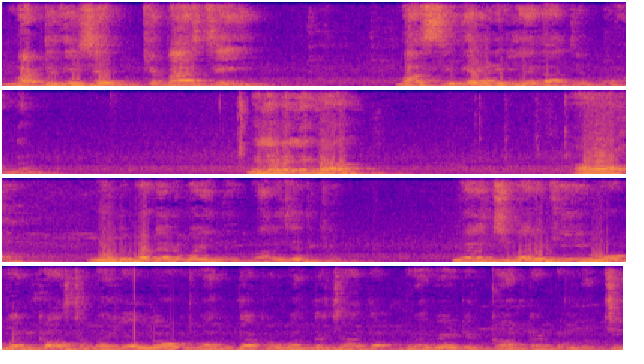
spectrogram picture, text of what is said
మట్టి తీసే కెపాసిటీ మా సింగరేణి లేదా అని చెప్పి మేము అన్నాం. మెల్లమెల్లగా ఆ ఓటు పడ్డని పోయింది వాళ్ళ చేతికి. ఇవాళ చివరికి ఓపెన్ కాస్ట్ మహిళల్లో వందకు వంద శాతం ప్రైవేట్ కాంట్రాక్టర్లు వచ్చి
